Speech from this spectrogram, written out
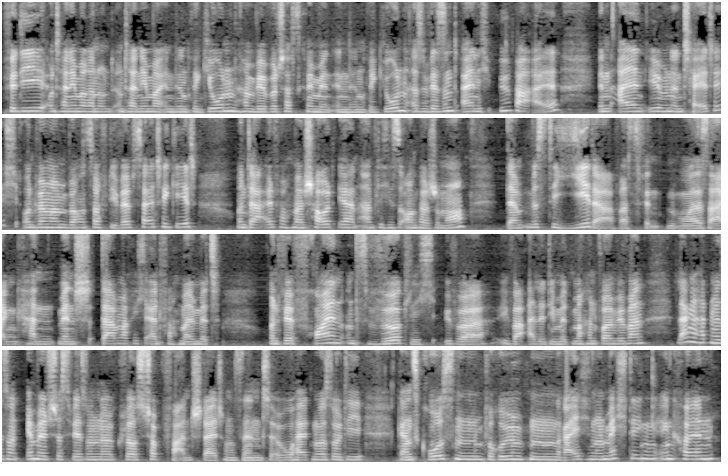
Für die Unternehmerinnen und Unternehmer in den Regionen haben wir Wirtschaftsgremien in den Regionen. Also wir sind eigentlich überall in allen Ebenen tätig. Und wenn man bei uns auf die Webseite geht und da einfach mal schaut, ehrenamtliches Engagement, da müsste jeder was finden, wo er sagen kann, Mensch, da mache ich einfach mal mit. Und wir freuen uns wirklich über, über alle, die mitmachen wollen. Wir waren, lange hatten wir so ein Image, dass wir so eine Closed-Shop-Veranstaltung sind, wo halt nur so die ganz großen, berühmten, reichen und mächtigen in Köln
